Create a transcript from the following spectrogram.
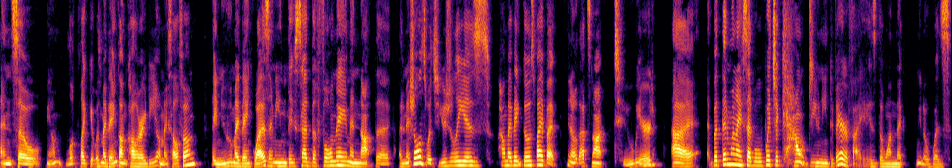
And so, you know, looked like it was my bank on caller ID on my cell phone. They knew who my bank was. I mean, they said the full name and not the initials, which usually is how my bank goes by, but you know, that's not too weird. Uh, but then when I said, well, which account do you need to verify? Is the one that, you know, was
